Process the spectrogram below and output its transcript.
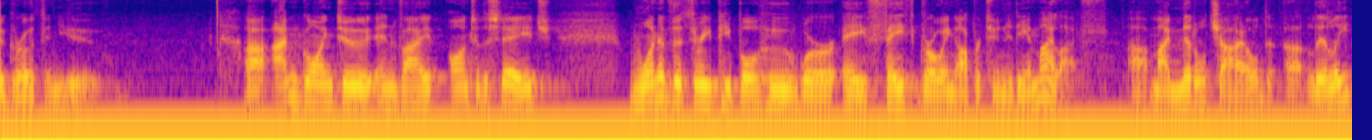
a growth in you. Uh, I'm going to invite onto the stage one of the three people who were a faith growing opportunity in my life. Uh, my middle child, uh, Lily,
